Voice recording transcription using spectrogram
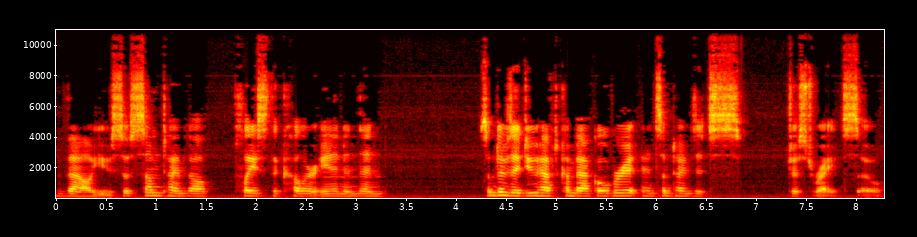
value. So sometimes I'll place the color in and then sometimes I do have to come back over it and sometimes it's just right. So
